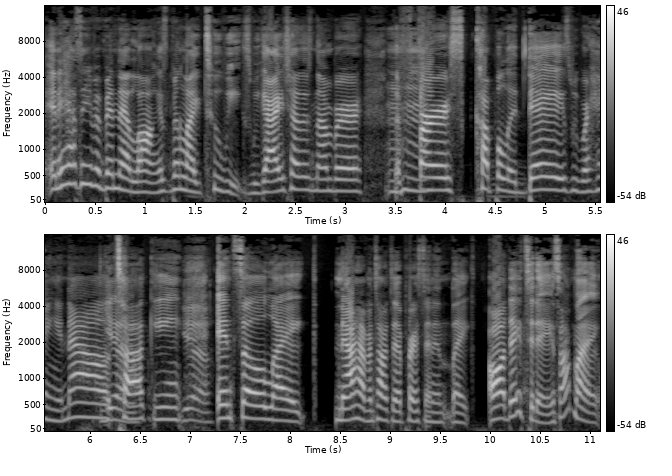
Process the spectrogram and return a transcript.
and it hasn't even been that long. It's been like two weeks. We got each other's number. The first couple of days, we were hanging out, Mm-hmm. Yeah. talking, Yeah. and so like now I haven't talked to that person in like all day today. So I'm like,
